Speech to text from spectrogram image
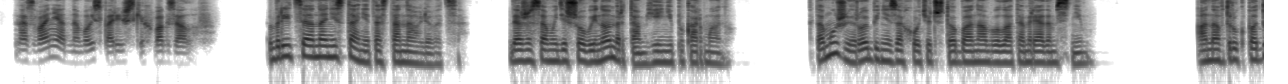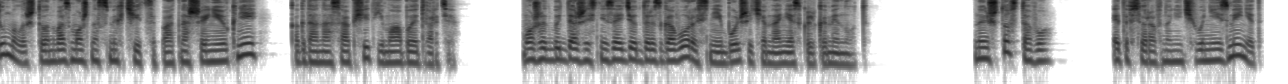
— название одного из парижских вокзалов. В Рице она не станет останавливаться. Даже самый дешевый номер там ей не по карману. К тому же и Робби не захочет, чтобы она была там рядом с ним. Она вдруг подумала, что он, возможно, смягчится по отношению к ней, когда она сообщит ему об Эдварде. Может быть, даже снизойдет до разговора с ней больше, чем на несколько минут. Ну и что с того? Это все равно ничего не изменит,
